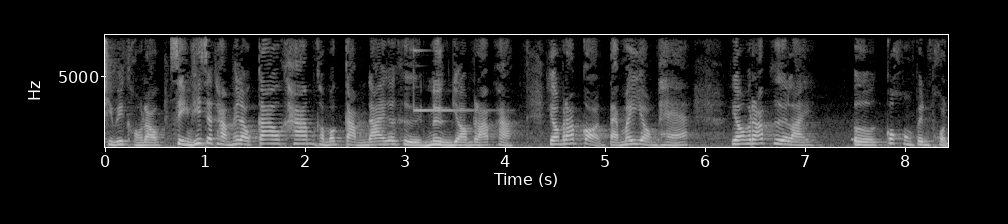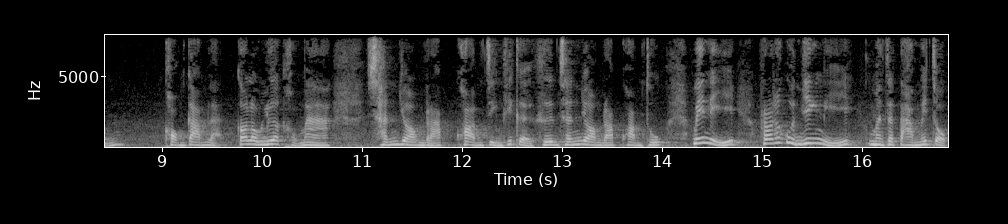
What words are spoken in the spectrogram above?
ชีวิตของเรา สิ่งที่จะทำให้เราก้าวข้ามคำว่ากรรมได้ก็คือหนึ่งยอมรับค่ะ ยอมรับก่อนแต่ไม่ยอมแพ้ ยอมรับคืออะไร เออ ก็คงเป็นผล ของกรรมแหละ ก็เราเลือกเขามา ฉันยอมรับความจริงที่เกิดขึ้น ฉันยอมรับความทุกข์ไม่หนี เพราะถ้าคุณยิ่งหนีมันจะตามไม่จบ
